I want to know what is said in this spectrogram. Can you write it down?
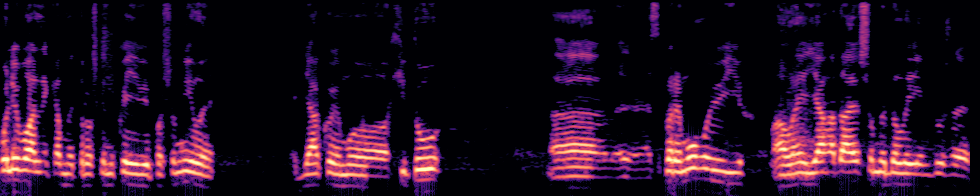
болівальниками трошки на Києві пошуміли. Дякуємо хіту е, з перемогою їх. Але я гадаю, що ми дали їм дуже,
